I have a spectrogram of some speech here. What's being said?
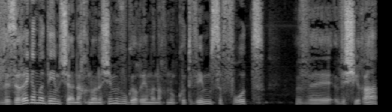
וזה רגע מדהים שאנחנו אנשים מבוגרים, אנחנו כותבים ספרות ו- ושירה,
